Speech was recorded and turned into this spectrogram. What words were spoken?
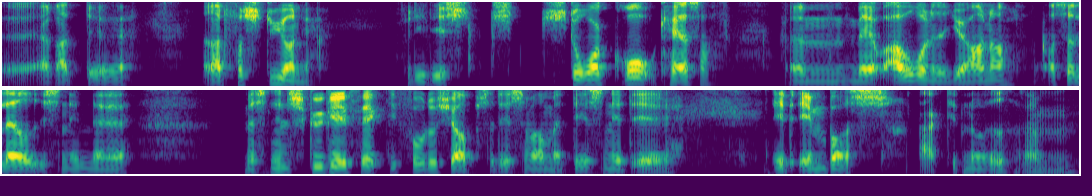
øh, er, ret, øh, ret forstyrrende. Fordi det er st- store grå kasser øhm, med afrundede hjørner, og så lavet i sådan en, øh, med sådan en skyggeeffekt i Photoshop, så det er som om, at det er sådan et, øh, et emboss-agtigt noget. øhm,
